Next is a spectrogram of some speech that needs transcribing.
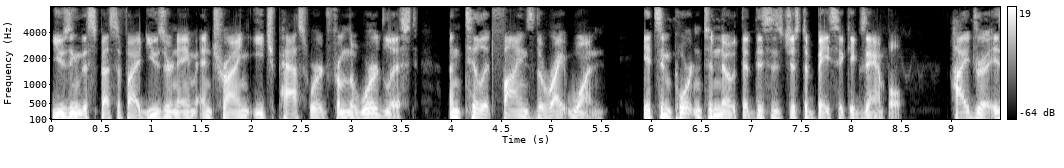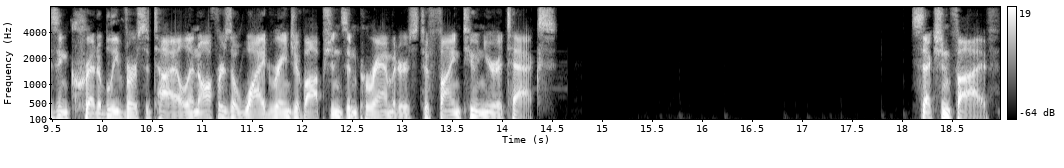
using the specified username and trying each password from the word list until it finds the right one. It's important to note that this is just a basic example. Hydra is incredibly versatile and offers a wide range of options and parameters to fine-tune your attacks. Section 5.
